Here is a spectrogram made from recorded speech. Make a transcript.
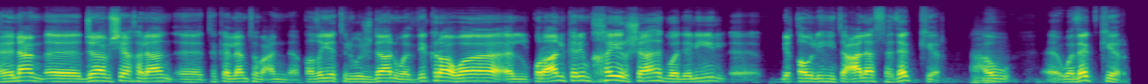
آه، نعم آه، جناب الشيخ الآن آه، تكلمتم عن قضية الوجدان والذكرى والقرآن الكريم خير شاهد ودليل بقوله تعالى فذكر أو آه، وذكر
